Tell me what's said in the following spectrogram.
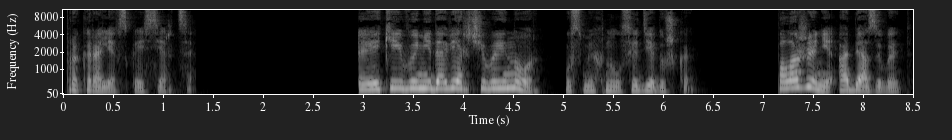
про королевское сердце. «Экий вы недоверчивый нор», — усмехнулся дедушка. «Положение обязывает»,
